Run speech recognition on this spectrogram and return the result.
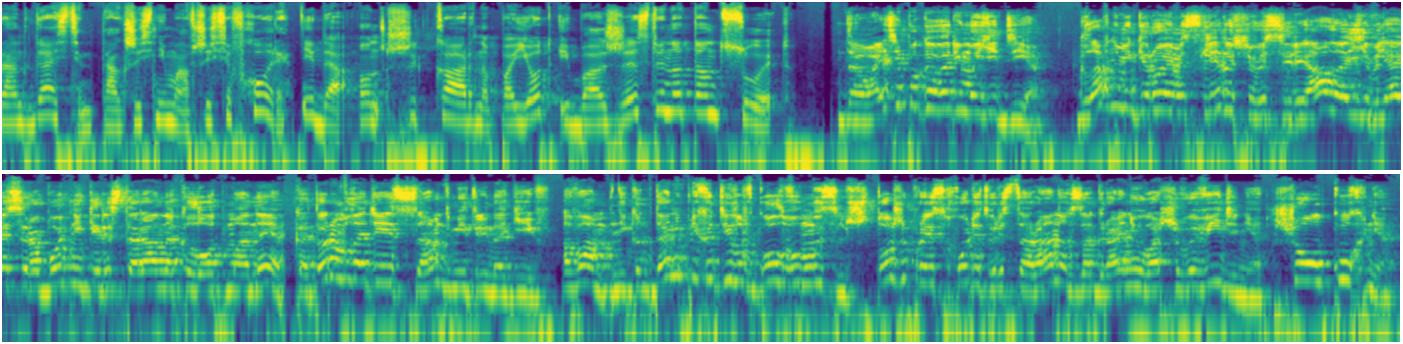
Грант Гастин, также снимавшийся в хоре. И да, он шикарно поет и божественно танцует. Давайте поговорим о еде. Главными героями следующего сериала являются работники ресторана Клод Мане, которым владеет сам Дмитрий Нагиев. А вам никогда не приходила в голову мысль, что же происходит в ресторанах за гранью вашего видения? Шоу «Кухня»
